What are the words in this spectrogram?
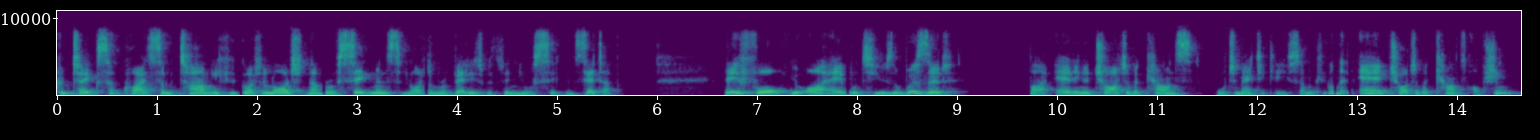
could take some, quite some time if you've got a large number of segments, a large number of values within your segment setup. Therefore, you are able to use a wizard by adding a chart of accounts automatically. So I'm going to click on the Add Chart of Accounts option,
